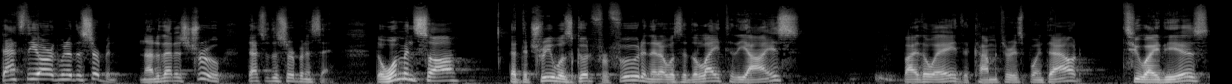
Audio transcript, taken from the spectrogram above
That's the argument of the serpent. None of that is true. That's what the serpent is saying. The woman saw that the tree was good for food and that it was a delight to the eyes. By the way, the commentaries point out two ideas.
